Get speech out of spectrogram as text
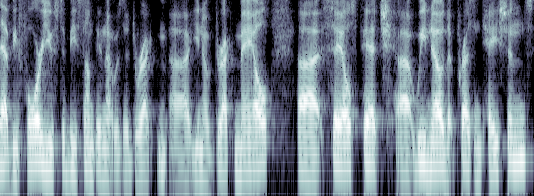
that before used to be something that was a direct, uh, you know, direct mail uh, sales pitch. Uh, we know that presentations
